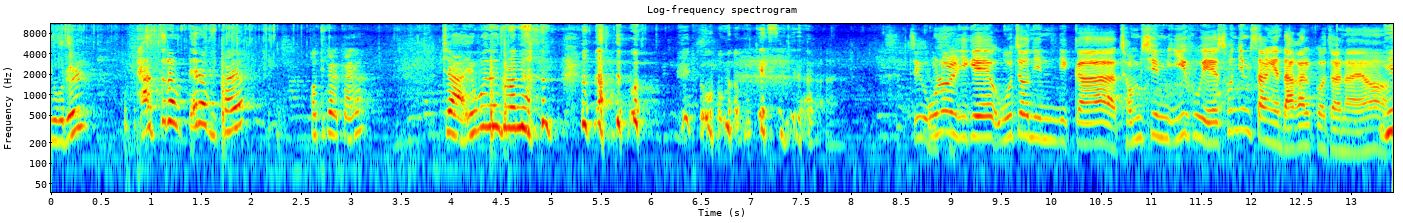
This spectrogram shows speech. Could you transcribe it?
요거를 다 때려 때려 볼까요? 어떻게 할까요? 자, 요거는 그러면 놔두고 요거만 붓겠습니다. 지금 오늘 이게 오전이니까 점심 이후에 손님상에 나갈 거잖아요. 예,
